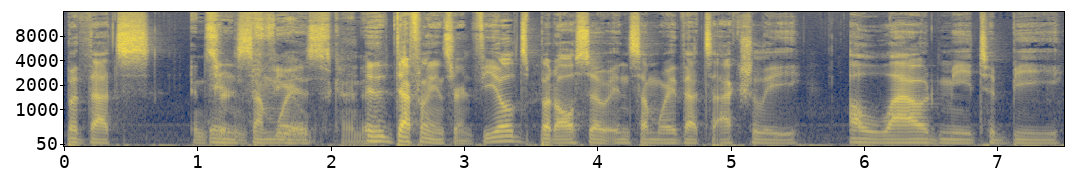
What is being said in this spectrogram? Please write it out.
but that's In certain in some fields, ways kind uh, of. definitely in certain fields, but also in some way that's actually allowed me to be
